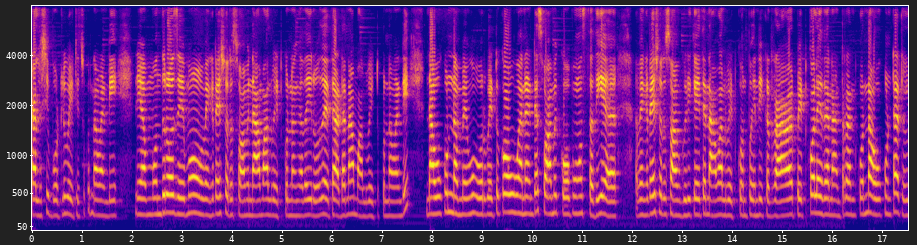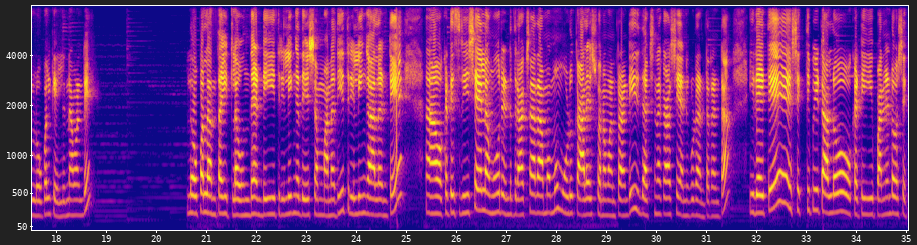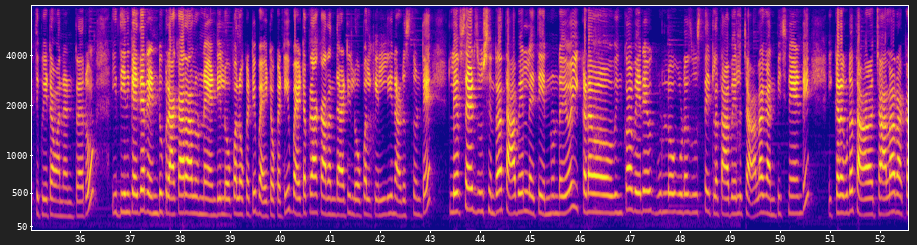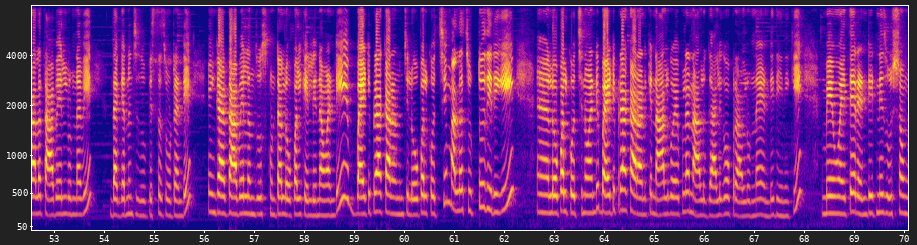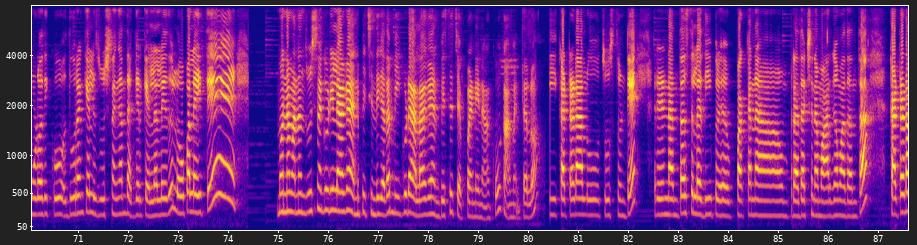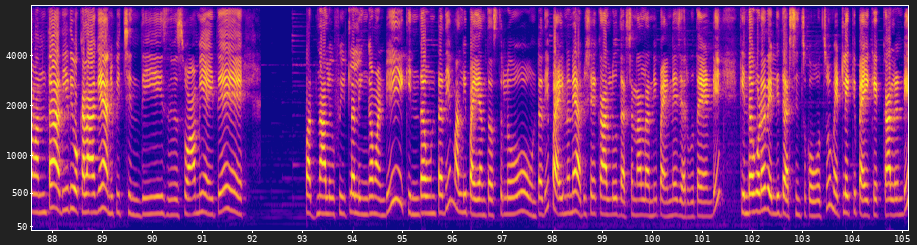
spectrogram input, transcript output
కలిసి బొట్లు పెట్టించుకున్నామండి. ముందు రోజేమో వెంకటేశ్వర స్వామి నామాలు పెట్టుకున్నాం కదా ఈరోజు అయితే అడ్డనామాలు పెట్టుకున్నామండి. నవ్వుకున్నాం మేము ఊరు పెట్టుకోవు అని అంటే స్వామికి కోపం వస్తుంది. వెంకటేశ్వర స్వామి గుడికి అయితే నామాలు పెట్టుకొని పోయింది ఇక్కడ రా పెట్టుకోలేదని అంటారు అనుకుని నవ్వుకుంటూ అట్లా లోపలికి వెళ్ళినామండి. లోపలంతా ఇట్లా ఉందండి. త్రిలింగ దేశం మనది. త్రిలింగాలంటే ఒకటి శ్రీశైలము రెండు ద్రాక్షారామము మూడు కాళేశ్వరం అంట అండి. ఇది దక్షిణ కాశీ అని కూడా అంటారంట. ఇదైతే శక్తిపీఠాల్లో ఒకటి పన్నెండవ శక్తిపీఠం అని అంటారు. దీనికైతే రెండు ప్రాకారాలు ఉన్నాయండి. లోపల ఒకటి బయట ఒకటి. బయట ప్రాకారం దాటి లోపలికి వెళ్ళి నడుస్తుంటే లెఫ్ట్ సైడ్ చూసినరా తాబేళ్ళు అయితే ఎన్ని ఉన్నాయో ఇక్కడ ఇంకా వేరే గుళ్ళో కూడా చూస్తే ఇట్లా తాబేళ్ళు చాలా కనిపించినాయండి. ఇక్కడ కూడా తా చాలా రకాల తాబేళ్ళు ఉన్నవి. దగ్గర నుంచి చూపిస్తా చూడండి. ఇంకా తాబేళ్ళను చూసుకుంటా లోపలికి వెళ్ళినామండి. బయటి ప్రాకారం నుంచి లోపలికి వచ్చి మళ్ళీ చుట్టూ తిరిగి లోపలికి వచ్చినామండి. బయటి ప్రాకారానికి నాలుగు వైపులా నాలుగు గాలిగోపురాలు ఉన్నాయండి దీనికి. మేము అయితే రెండింటిని చూసినాం. మూడోది కు- దూరంకి వెళ్ళి చూసినాం కానీ దగ్గరికి వెళ్ళలేదు. లోపలైతే మొన్న మనం చూసిన గుడిలాగా అనిపించింది కదా మీకు కూడా అలాగే అనిపిస్తే చెప్పండి నాకు కామెంట్లలో. ఈ కట్టడాలు చూస్తుంటే రెండు అంతస్తులది ప్ర- పక్కన ప్రదక్షిణ మార్గం అదంతా. కట్టడం అంతా అది ఇది ఒకలాగే అనిపించింది. స్వామి అయితే పద్నాలుగు ఫీట్ల లింగం అండి. కింద ఉంటుంది మళ్ళీ పై అంతస్తులో ఉంటుంది. పైననే అభిషేకాలు దర్శనాలు అన్నీ పైనే జరుగుతాయండి. కింద కూడా వెళ్ళి దర్శించుకోవచ్చు. మెట్లెక్కి పైకి ఎక్కాలండి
